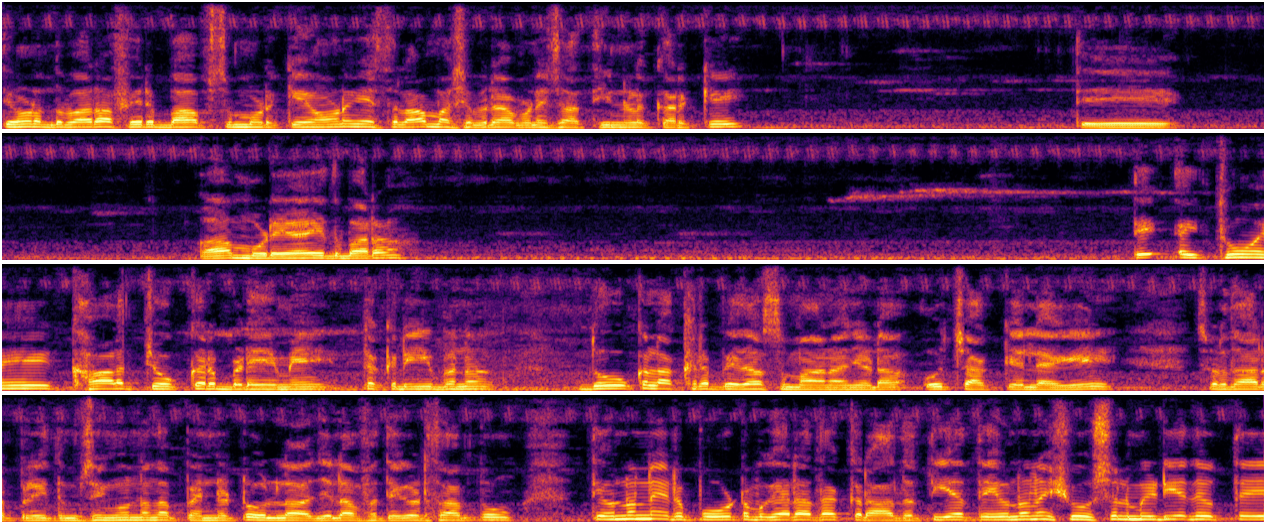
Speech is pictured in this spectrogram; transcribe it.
ਤੇ ਹੁਣ ਦੁਬਾਰਾ ਫਿਰ ਵਾਪਸ ਮੁੜ ਕੇ ਆਉਣਗੇ, ਸਲਾਹ مشਵਰਾ ਆਪਣੇ ਸਾਥੀ ਨਾਲ ਕਰਕੇ। ਤੇ ਆ ਮੁੜਿਆ ਇਹ ਦੁਬਾਰਾ। ਤੇ ਇੱਥੋਂ ਇਹ ਖਾਲ ਚੋਕਰ ਬੜੇਵੇਂ ਤਕਰੀਬਨ 2 ਲੱਖ ਰੁਪਏ ਦਾ ਸਮਾਨ ਆ ਜਿਹੜਾ, ਉਹ ਚੱਕ ਕੇ ਲੈ ਗਏ ਸਰਦਾਰ ਪ੍ਰੀਤਮ ਸਿੰਘ, ਉਹਨਾਂ ਦਾ ਪਿੰਡ ਢੋਲਾ, ਜ਼ਿਲ੍ਹਾ ਫਤਿਹਗੜ੍ਹ ਸਾਹਿਬ ਤੋਂ। ਤੇ ਉਹਨਾਂ ਨੇ ਰਿਪੋਰਟ ਵਗੈਰਾ ਤਾਂ ਕਰਾ ਦਿੱਤੀ ਹੈ ਤੇ ਉਹਨਾਂ ਨੇ ਸੋਸ਼ਲ ਮੀਡੀਆ ਦੇ ਉੱਤੇ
